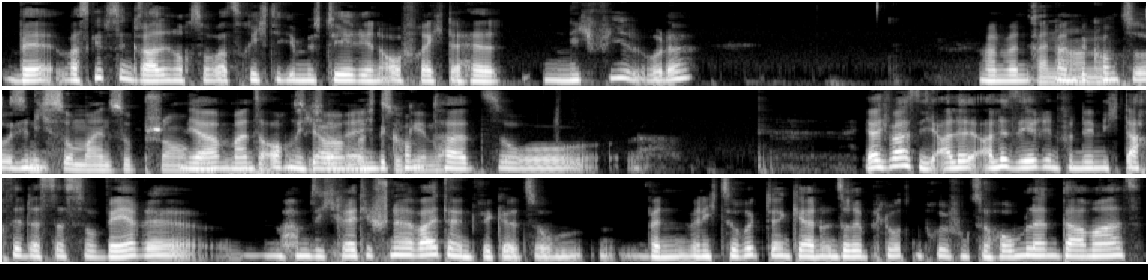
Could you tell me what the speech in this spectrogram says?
was gibt's denn gerade noch so, was richtige Mysterien aufrechterhält? Nicht viel, oder? Man, man, Arbeit. Keine man Ahnung. bekommt so ist hin, nicht so mein Subgenre. ja, meins auch muss nicht, ich aber auch man bekommt zugeben. halt so, ja, ich weiß nicht, alle, alle Serien, von denen ich dachte, dass das so wäre, haben sich relativ schnell weiterentwickelt. So, wenn, wenn ich zurückdenke an unsere Pilotenprüfung zu Homeland damals,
